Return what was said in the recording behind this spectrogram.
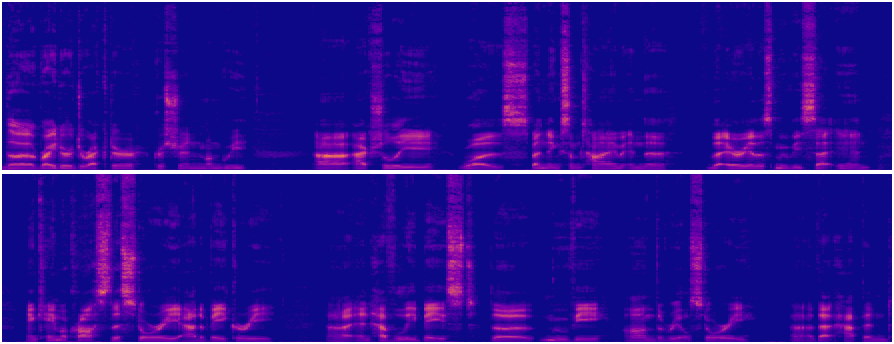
the writer director Cristian Mungiu uh, actually was spending some time in the the area this movie's set in and came across this story at a bakery uh, and heavily based the movie on the real story uh, that happened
